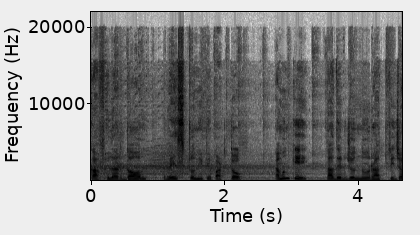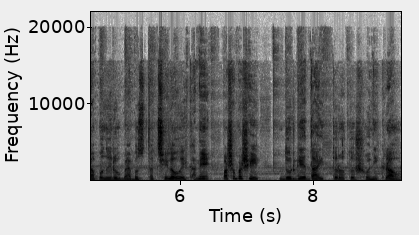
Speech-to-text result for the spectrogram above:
কাফেলার দল রেস্টও নিতে পারত। এমনকি তাদের জন্য রাত্রি যাপনেরও ব্যবস্থা ছিল এখানে। পাশাপাশি দুর্গে দায়িত্বরত সৈনিকরাও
